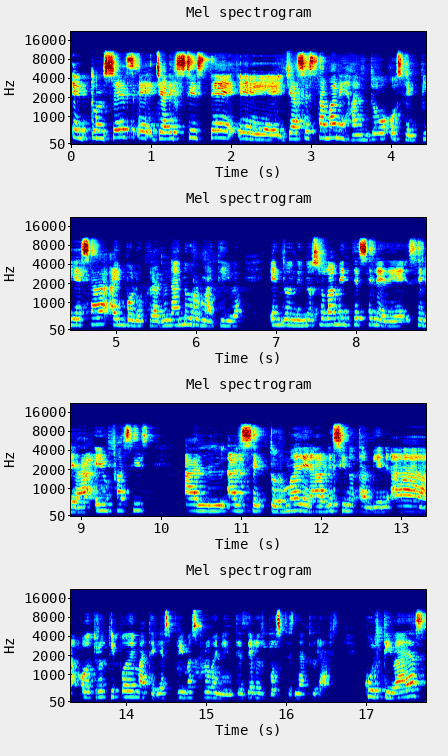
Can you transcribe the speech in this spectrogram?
entonces eh, ya existe, eh, ya se está manejando o se empieza a involucrar una normativa en donde no solamente se le, se le da énfasis al, al, sector maderable, sino también a otro tipo de materias primas provenientes de los bosques naturales, cultivadas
